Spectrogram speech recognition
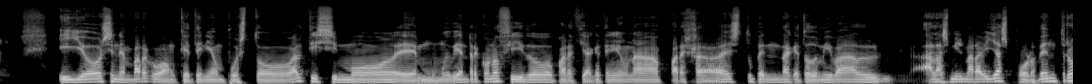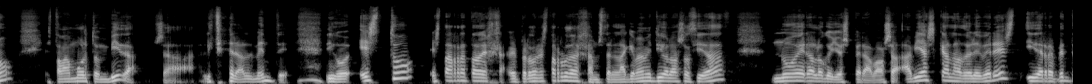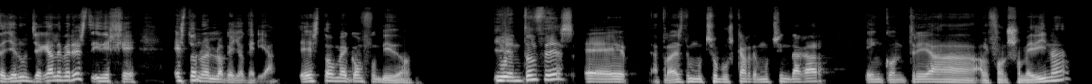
y yo, sin embargo, aunque tenía un puesto altísimo, eh, muy bien reconocido, parecía que tenía una pareja estupenda, que todo me iba a las mil maravillas, por dentro estaba muerto en vida, o sea, literalmente. Digo, esto, esta rata de, eh, perdón, esta rueda de hámster en la que me ha metido la sociedad no era lo que yo esperaba. O sea, había escalado el Everest y de repente, llegué al Everest y dije, esto no es lo que yo quería, esto me he confundido. Y entonces, eh, a través de mucho buscar, de mucho indagar, encontré a Alfonso Medina,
